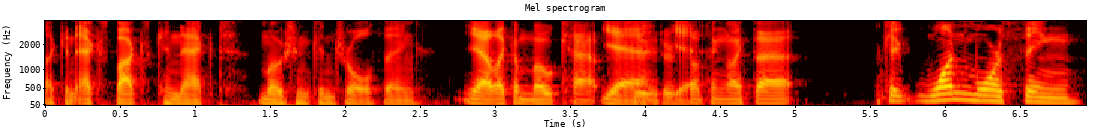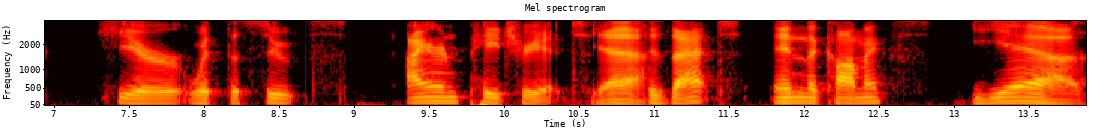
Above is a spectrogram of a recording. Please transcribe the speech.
like an Xbox Kinect motion control thing. Yeah, like a mocap Yeah, suit or yeah. something like that. Okay, one more thing here with the suits. Iron Patriot. Yeah. Is that in the comics? Yeah,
